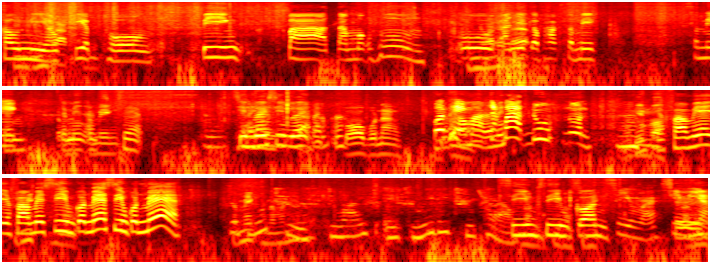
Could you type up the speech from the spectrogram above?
ข้าวเหนียวเคียบทองปิงปลาตำมักหุ่งโอ้อันนี้ก็ผักสะเมิกสมิกจะเป็นอันแซ่บซิมเลยซิมเลยอะบ่บ่นั่งเปิดเพลงเข้ามาแล้วจากนี่บ้านดูนนกินอบ่ย่าฟ้าแม่อย่าฟ้าแม่ซิมก่อนแม่ซิมก่อนแม่ จะมิกนะมันซิมซิมก่อน ซีมไหมซีมเนี่ย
